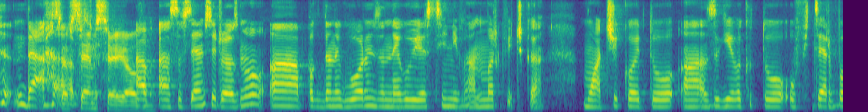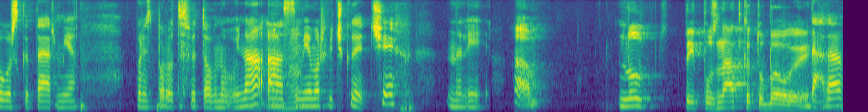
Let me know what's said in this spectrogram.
да. Съвсем сериозно. А, а, съвсем сериозно. А, пък да не говорим за неговия син Иван Мърквичка, младши, който а, загива като офицер в българската армия през Първата световна война, а uh-huh. самия Мърквичка е чех. Нали? А, но припознат като българи. Да, да,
